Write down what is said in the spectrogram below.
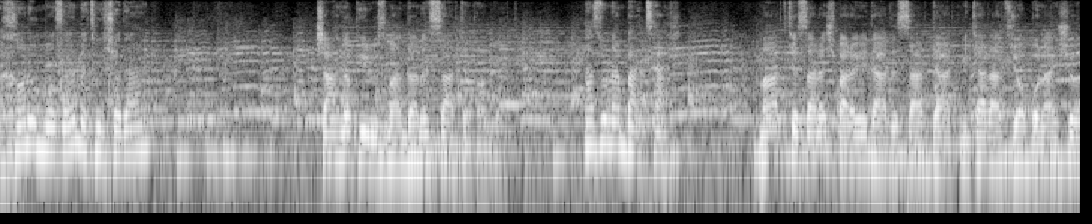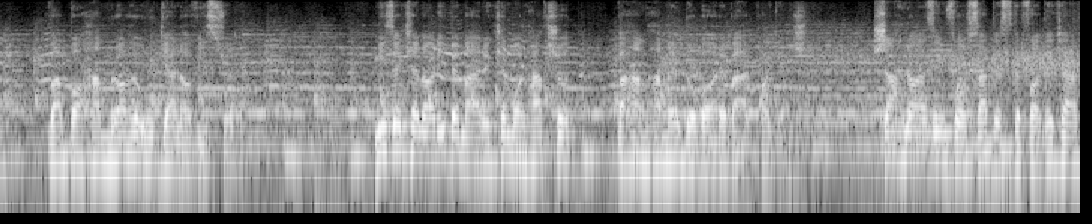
خانم مزاحمتون شدن؟ شهلا پیروزمندانه سر تکان داد. از اونم بدتر. مرد که سرش برای دردسر درد می‌کرد از جا بلند شد. و با همراه او گلاویز شد میز کناری به معرکه ملحق شد و هم همه دوباره برپا گشت شهلا از این فرصت استفاده کرد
